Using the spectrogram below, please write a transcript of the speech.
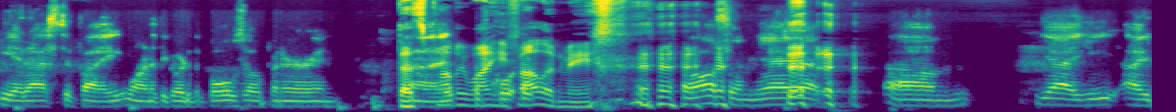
he had asked if I wanted to go to the Bulls opener, and that's uh, probably why he followed me. awesome. Yeah, yeah. Um, yeah, he. I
